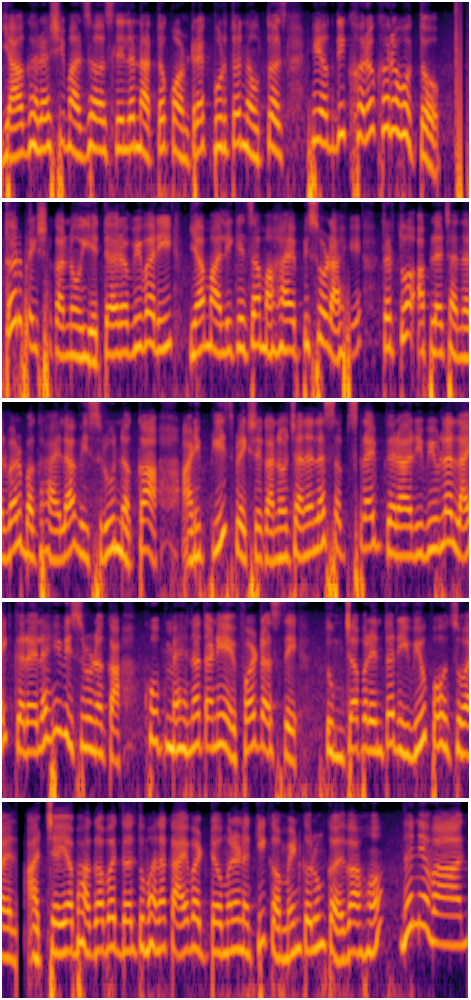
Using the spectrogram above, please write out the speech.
या घराशी माझं असलेलं नातं कॉन्ट्रॅक्ट पुरतं नव्हतंच. हे अगदी खरं खरं होतं. तर प्रेक्षकांनो येत्या रविवारी या मालिकेचा महा एपिसोड आहे तर तो आपल्या चॅनलवर बघायला विसरू नका. आणि प्लीज प्रेक्षकांनो चॅनलला सबस्क्राईब करा रिव्ह्यूला लाईक करायलाही विसरू नका. खूप मेहनत आणि एफर्ट असते तुमच्यापर्यंत रिव्ह्यू पोहोचवायला. आजच्या या भागाबद्दल तुम्हाला काय वाटतं मला नक्की कमेंट करून कळवा हं? धन्यवाद!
